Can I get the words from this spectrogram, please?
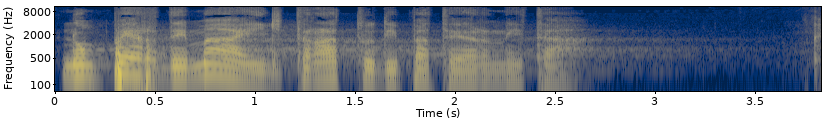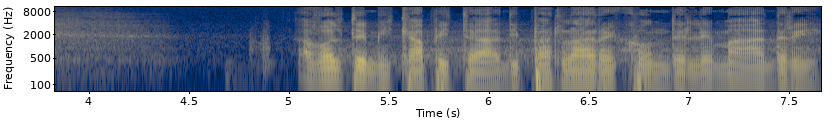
non perde mai il tratto di paternità. A volte mi capita di parlare con delle madri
